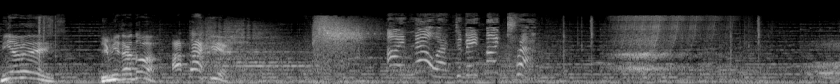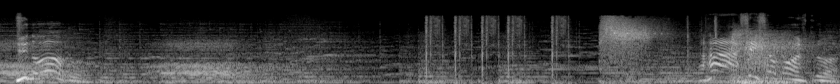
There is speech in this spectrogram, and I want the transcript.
Minha vez. Imitador, ataque! I now activate my trap. De novo! Ah, achei seu monstro!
